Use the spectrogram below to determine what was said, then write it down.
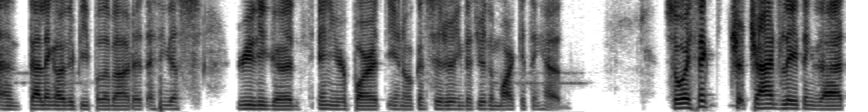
and telling other people about it i think that's really good in your part you know considering that you're the marketing head so i think tr- translating that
